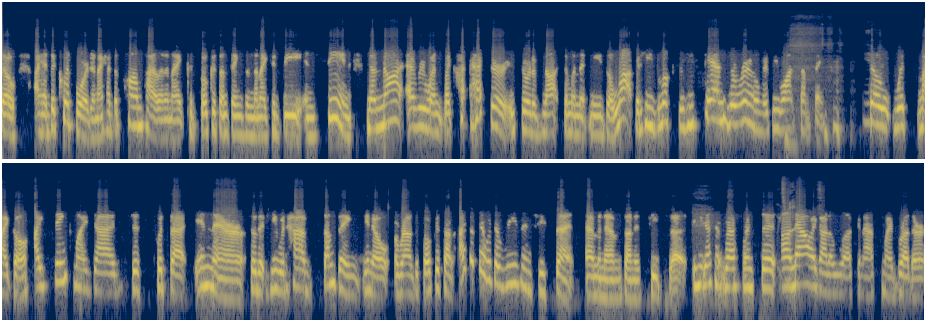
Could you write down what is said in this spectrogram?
So I had the clipboard and I had the Palm Pilot and I could focus on things and then I could be in scene. Now, not everyone, like Hector is sort of not someone that needs a lot, but he looks, and he scans the room if he wants something. So with Michael, I think my dad just put that in there so that he would have something, you know, around to focus on. I thought there was a reason she sent M and M's on his pizza. He doesn't reference it. Uh, now I got to look and ask my brother.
